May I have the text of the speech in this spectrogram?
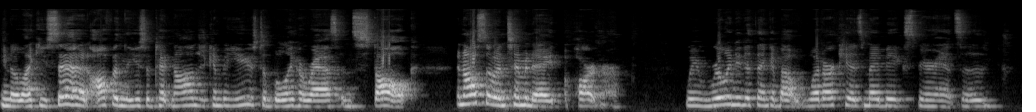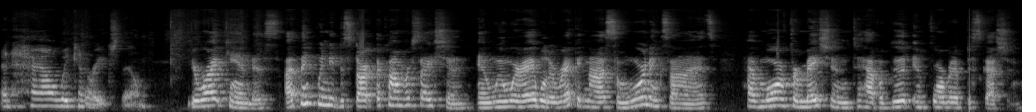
you know, like you said, often the use of technology can be used to bully, harass, and stalk, and also intimidate a partner. We really need to think about what our kids may be experiencing and how we can reach them. You're right, Candace. I think we need to start the conversation. And when we're able to recognize some warning signs, have more information to have a good informative discussion.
